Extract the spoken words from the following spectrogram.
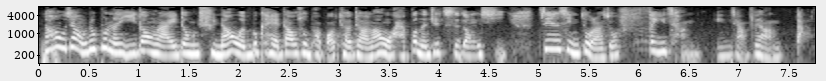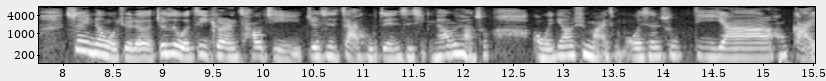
然后这样我就不能移动来移动去，然后我也不可以到处跑跑跳跳，然后我还不能去吃东西，这件事情对我来说非常影响非常大。所以呢，我觉得就是我自己个人超级就是在乎这件事情，然后我就想说，哦，我一定要去买什么维生素 D 呀，然后钙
